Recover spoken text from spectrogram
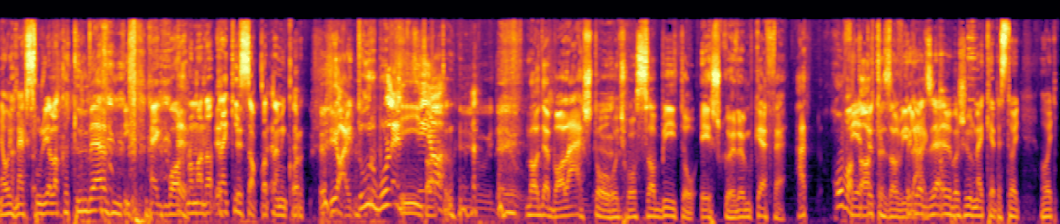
nehogy megszúrjalak a tűvel, megvarnom adat, le kiszakadt, amikor... Jaj, turbulencia! van. Na de Balástól, hogy hosszabbító és körömkefe. Hát hova tart ez a világ? Az előbb a Zsül megkérdezte, hogy, hogy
